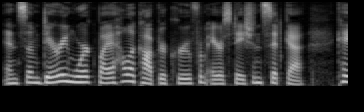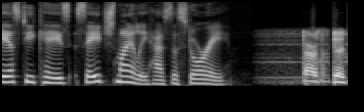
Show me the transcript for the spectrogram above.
and some daring work by a helicopter crew from Air Station Sitka. KSTK's Sage Smiley has the story. Power's good.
